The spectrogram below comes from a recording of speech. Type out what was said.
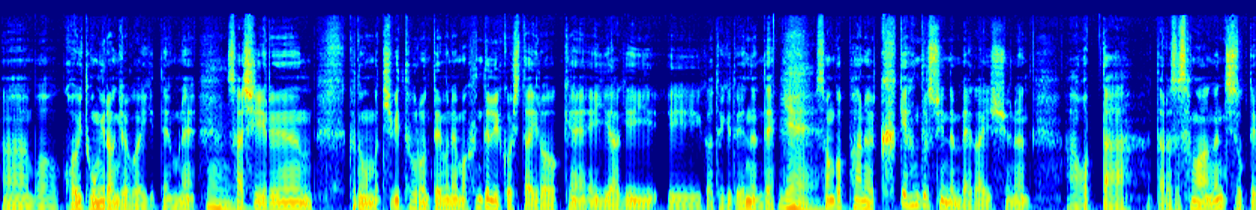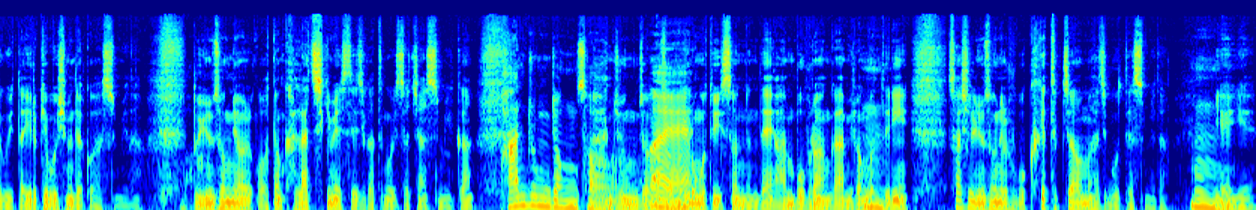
아, 뭐 거의 동일한 결과이기 때문에 음. 사실은 그동안 뭐 TV 토론 때문에 막 흔들릴 것이다 이렇게 이야기가 되기도 했는데 예. 선거판을 크게 흔들 수 있는 메가 이슈는 아, 없다. 따라서 상황은 지속되고 있다. 이렇게 보시면 될 것 같습니다. 또 윤석열 어떤 갈라치기 메시지 같은 거 있었지 않습니까? 반중 정서. 반중 정서 예. 뭐 이런 것도 있었는데 안보 불안감 이런 음. 것들이 사실 윤석열 후보 크게 득점하지 못했습니다. 음. 예, 예.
